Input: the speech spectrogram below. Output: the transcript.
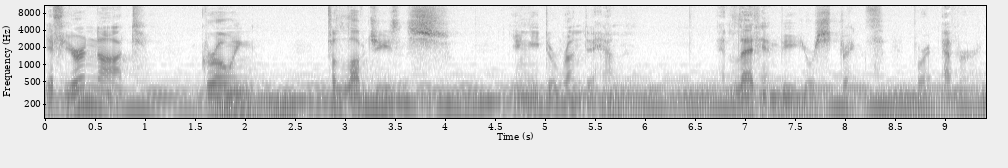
If you're not growing to love Jesus, you need to run to Him and let Him be your strength forever.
